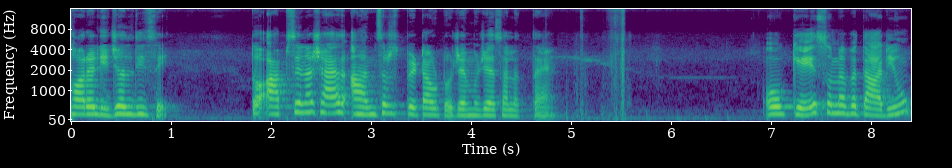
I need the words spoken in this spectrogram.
थॉरली जल्दी से तो आपसे ना शायद आंसर स्पिट आउट हो जाए मुझे ऐसा लगता है ओके okay, सो so मैं बता रही हूँ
